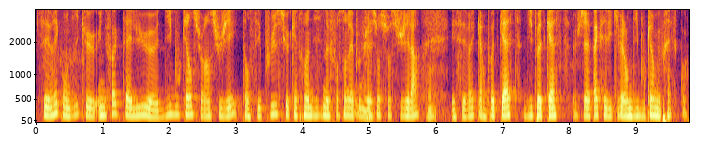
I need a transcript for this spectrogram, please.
C'est vrai qu'on dit qu'une fois que tu as lu euh, 10 bouquins sur un sujet, t'en sais plus que 99% de la population sur ce sujet-là. Voilà. Et c'est vrai qu'un podcast, 10 podcasts, je dirais pas que c'est l'équivalent de 10 bouquins, mais presque quoi.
